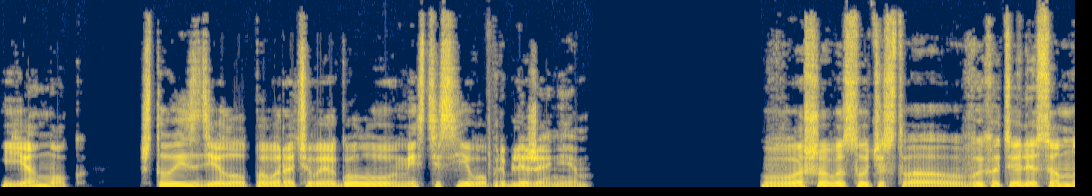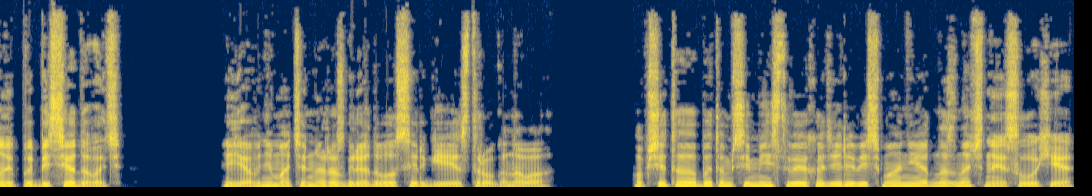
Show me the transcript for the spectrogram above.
я мог, что и сделал, поворачивая голову вместе с его приближением. «Ваше Высочество, вы хотели со мной побеседовать?» Я внимательно разглядывал Сергея Строганова. Вообще-то об этом семействе ходили весьма неоднозначные слухи,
